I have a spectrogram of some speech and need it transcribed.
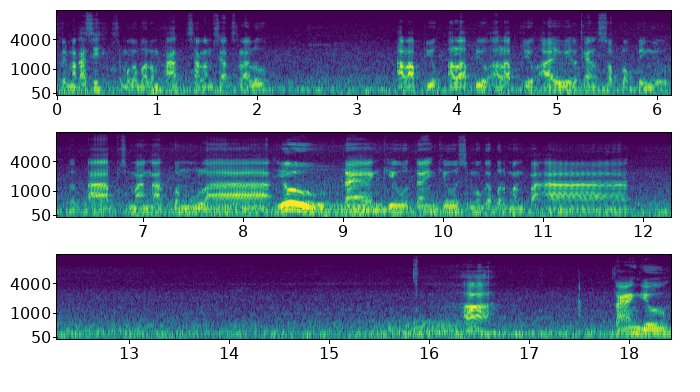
terima kasih. Semoga bermanfaat. Salam sehat selalu Love you, love you, I love you, I will can stop loving you. Tetap semangat pemula. Yo, thank you, thank you. Semoga bermanfaat. Ha, thank you.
